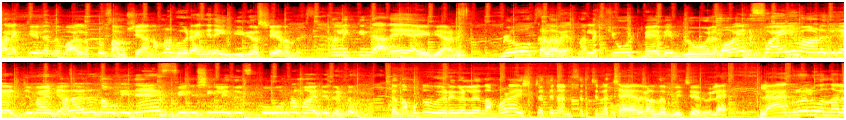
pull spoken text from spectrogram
സെലക്ട് ചെയ്യുന്നത് വളർക്കും സംശയമാണ്. നമ്മുടെ വീട് എങ്ങനെ ഇന്റീരിയർ ചെയ്യണമെന്ന്. അക്രലിക്കിന്റെ അതേ ഐഡിയ ആണ്. ബ്ലൂ കളർ നല്ല cute baby blue point five ആണ് ഇതിന്റെ എഡ്ജ് ബാൻഡ് അതായത് നമുക്ക് ഇതേ ഫിനിഷിംഗിൽ ഇത് പൂർണമായിട്ട് കിട്ടും. നമുക്ക് വീടുകളിൽ നമ്മുടെ ഇഷ്ടത്തിനനുസരിച്ചുള്ള ചെയറുകൾ നിർമ്മിച്ചു തരും അല്ലേ? ലാഗ്രോയിൽ വന്നാൽ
